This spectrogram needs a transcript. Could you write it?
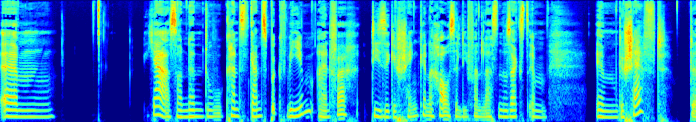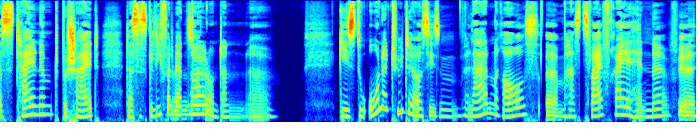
ähm, ja, sondern du kannst ganz bequem einfach diese Geschenke nach Hause liefern lassen. Du sagst im, im Geschäft, das teilnimmt, Bescheid, dass es geliefert werden soll und dann äh, gehst du ohne Tüte aus diesem Laden raus, ähm, hast zwei freie Hände für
